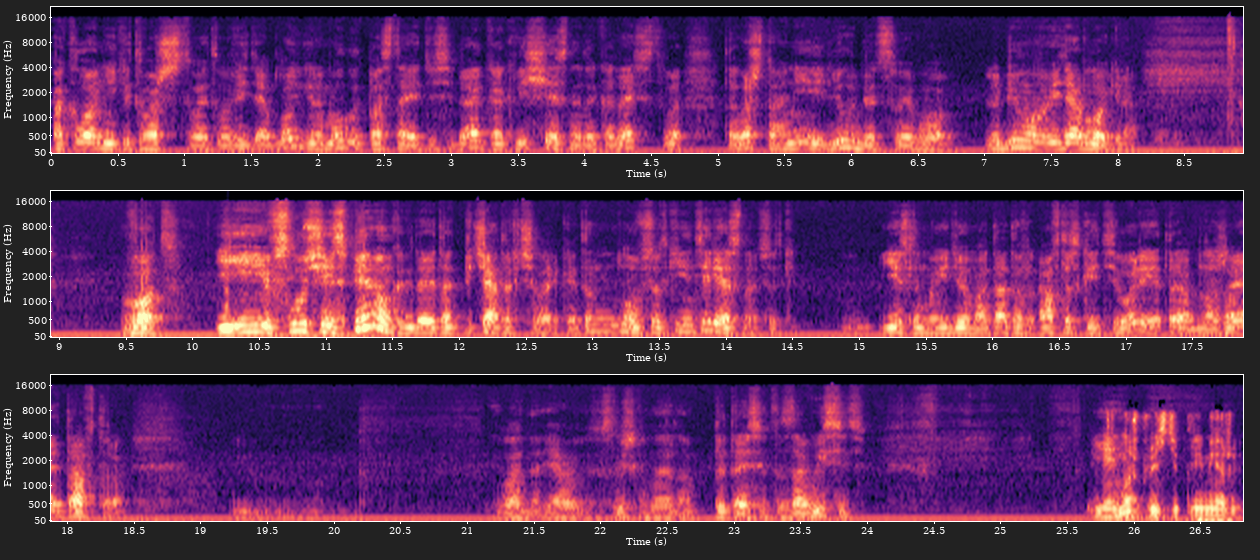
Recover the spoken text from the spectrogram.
поклонники творчества этого видеоблогера могут поставить у себя как вещественное доказательство того, что они любят своего любимого видеоблогера. Вот. И в случае с первым, когда это отпечаток человека, это, ну, все-таки интересно. Все-таки если мы идем от авторской теории, это обнажает автора. Ладно, я слишком, наверное, пытаюсь это завысить. Ты я можешь не... привести пример?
